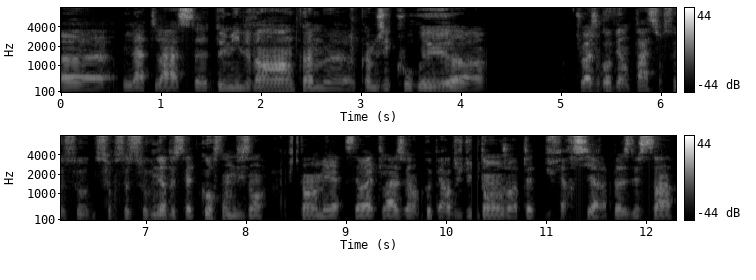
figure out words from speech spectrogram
euh, l'Atlas 2020, comme, euh, comme j'ai couru... Euh, tu vois, je reviens pas sur ce, sur ce souvenir de cette course en me disant, ah, putain, mais c'est vrai que là, j'ai un peu perdu du temps, j'aurais peut-être dû faire ci à la place de ça.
